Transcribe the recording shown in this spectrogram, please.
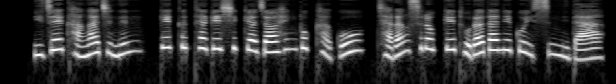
이제 강아지는 깨끗하게 씻겨져 행복하고 자랑스럽게 돌아다니고 있습니다.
